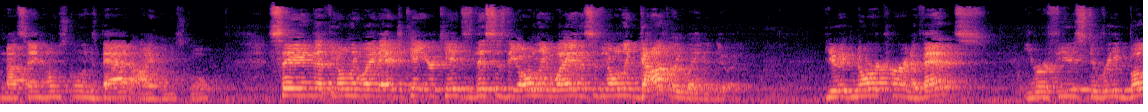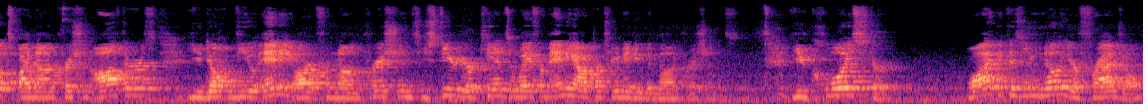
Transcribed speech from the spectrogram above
I'm not saying homeschooling is bad, I homeschool. Saying that the only way to educate your kids, this is the only way, this is the only godly way to do it. You ignore current events. You refuse to read books by non Christian authors. You don't view any art from non Christians. You steer your kids away from any opportunity with non Christians. You cloister why? Because you know you're fragile,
